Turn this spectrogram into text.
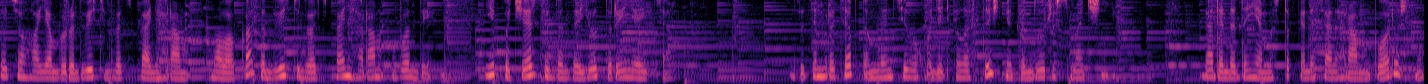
Для цього я беру 225 г молока та 225 г води і по черзі додаю 3 яйця. За цим рецептом млинці виходять еластичні та дуже смачні. Далі додаємо 150 г борошна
